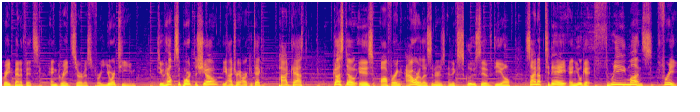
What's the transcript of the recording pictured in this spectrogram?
great benefits, and great service for your team. To help support the show, the EntreArchitect podcast, Gusto is offering our listeners an exclusive deal. Sign up today and you'll get three months free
